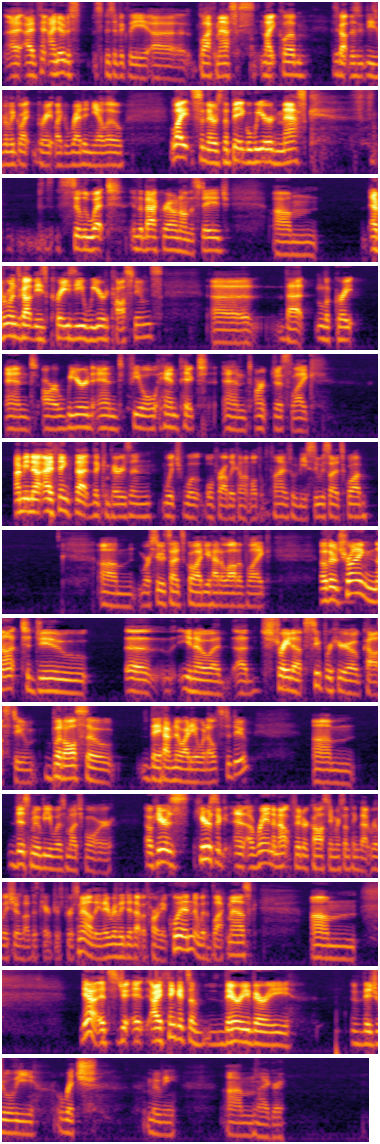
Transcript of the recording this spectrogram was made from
I I, th- I noticed specifically uh, Black Mask's nightclub has got this, these really great, great like red and yellow lights, and there's the big weird mask silhouette in the background on the stage. Um, everyone's got these crazy weird costumes uh, that look great and are weird and feel handpicked and aren't just like. I mean, I I think that the comparison, which will, will probably come up multiple times, would be Suicide Squad. Um, where Suicide Squad, you had a lot of like, oh, they're trying not to do, uh, you know, a, a straight up superhero costume, but also they have no idea what else to do. Um, this movie was much more oh here's here's a, a random outfit or costume or something that really shows off this character's personality they really did that with harley quinn and with black mask um yeah it's it, i think it's a very very visually rich movie um I agree.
